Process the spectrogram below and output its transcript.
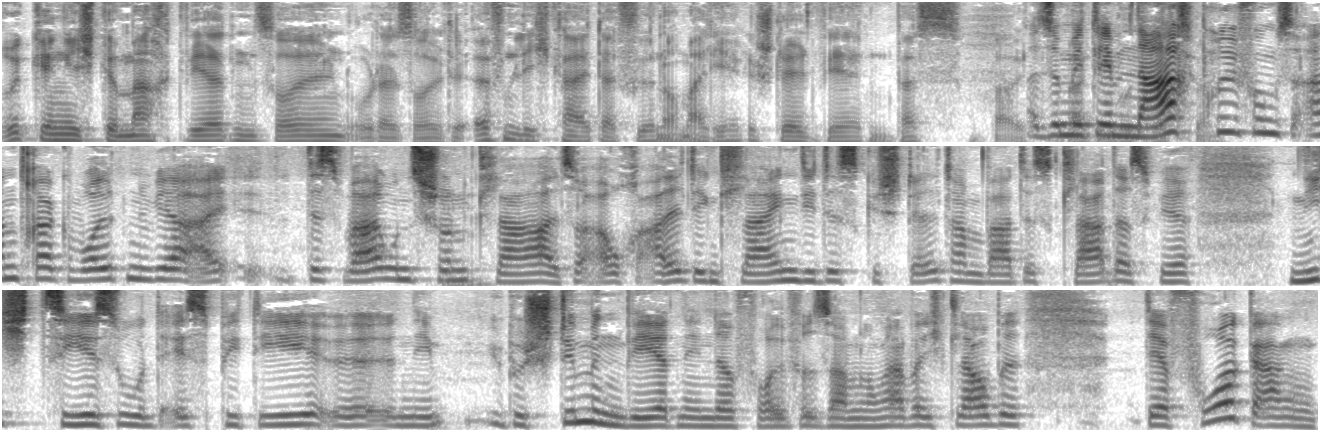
rückgängig gemacht werden sollen oder sollte Öffentlichkeit dafür nochmal hergestellt werden? Was also mit dem Nachprüfungsantrag wollten wir, das war uns schon mhm. klar, also auch all den Kleinen, die das gestellt haben, war das klar, dass wir nicht CSU und SPD äh, ne, überstimmen werden in der Vollversammlung. Aber ich glaube, der Vorgang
